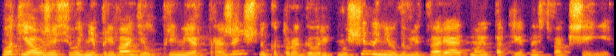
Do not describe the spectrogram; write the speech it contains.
Вот я уже сегодня приводил пример про женщину, которая говорит, мужчина не удовлетворяет мою потребность в общении.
